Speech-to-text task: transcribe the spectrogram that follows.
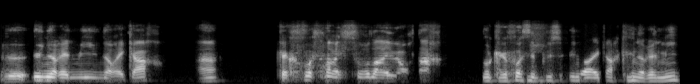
de une heure et demie, une heure et quart. Hein. Quelquefois, ça arrive souvent d'arriver en retard. Donc, quelquefois, c'est plus une heure et quart qu'une heure et demie.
